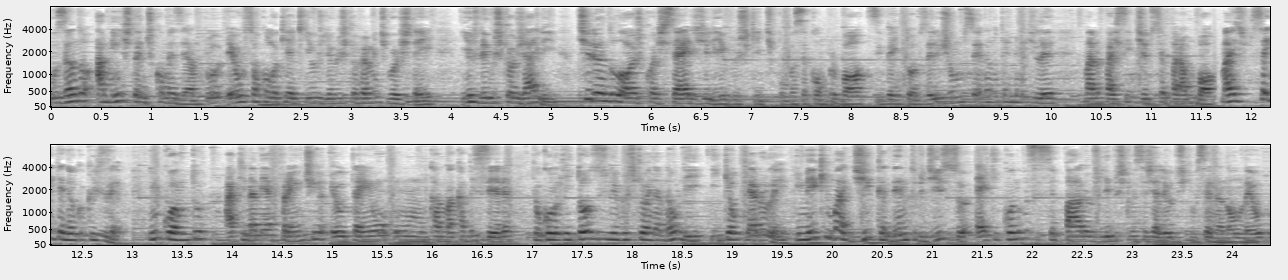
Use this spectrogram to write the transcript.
Usando a minha estante como exemplo, eu só coloquei aqui os livros que eu realmente gostei e os livros que eu já li. Tirando, lógico, as séries de livros que, tipo, você compra o box e vem todos eles juntos, eu ainda não terminei de ler, mas não faz sentido separar um box. Mas você entendeu o que eu quis dizer. Enquanto, aqui na minha frente, eu tenho um, uma cabeceira que eu coloquei todos os livros que eu ainda não li e que eu quero ler. E meio que uma dica dentro disso é que quando você separa os livros que você já leu dos que você ainda não leu,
